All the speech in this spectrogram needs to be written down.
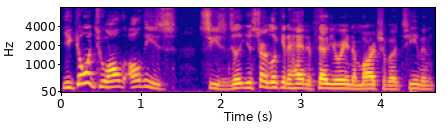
you go into all all these seasons, you start looking ahead in February into March of a team, and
